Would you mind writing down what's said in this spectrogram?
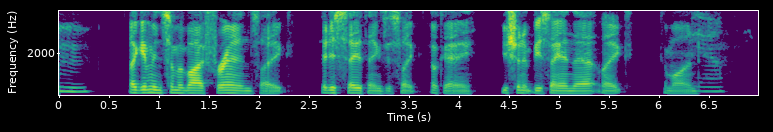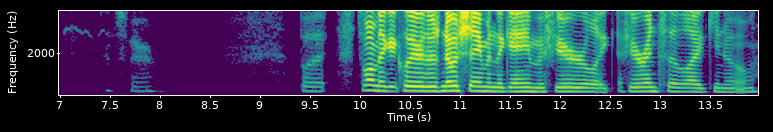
Mm-hmm. Like even some of my friends, like they just say things. It's like, okay, you shouldn't be saying that. Like, come on. Yeah, that's fair. But just want to make it clear, there's no shame in the game if you're like if you're into like you know,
